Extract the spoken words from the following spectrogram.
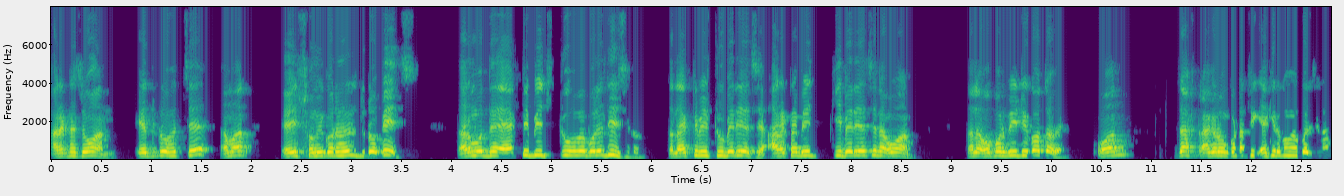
আর একটা হচ্ছে ওয়ান এ দুটো হচ্ছে আমার এই সমীকরণের দুটো বীজ। তার মধ্যে একটি বীজ টু হবে বলে দিয়েছিল। তাহলে একটি বীজ টু বেরিয়েছে। আর একটা বীজ কি বেরিয়েছে না ওয়ান তাহলে অপর বীজটি কত হবে? ওয়ান জাস্ট আগের অঙ্কটা ঠিক একই রকম করেছিলাম।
